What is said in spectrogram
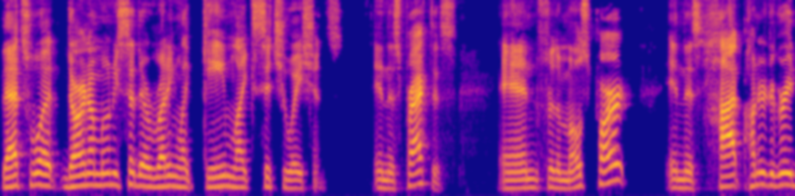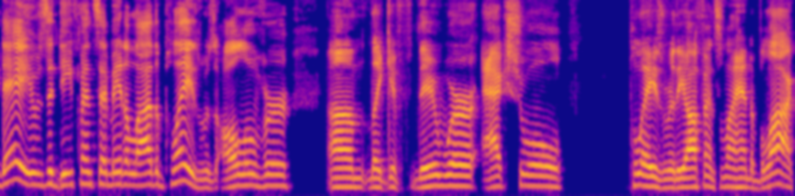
that's what Darnell Mooney said they're running like game like situations in this practice. And for the most part, in this hot 100 degree day, it was the defense that made a lot of the plays, was all over. Um, like if there were actual plays where the offensive line had to block,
